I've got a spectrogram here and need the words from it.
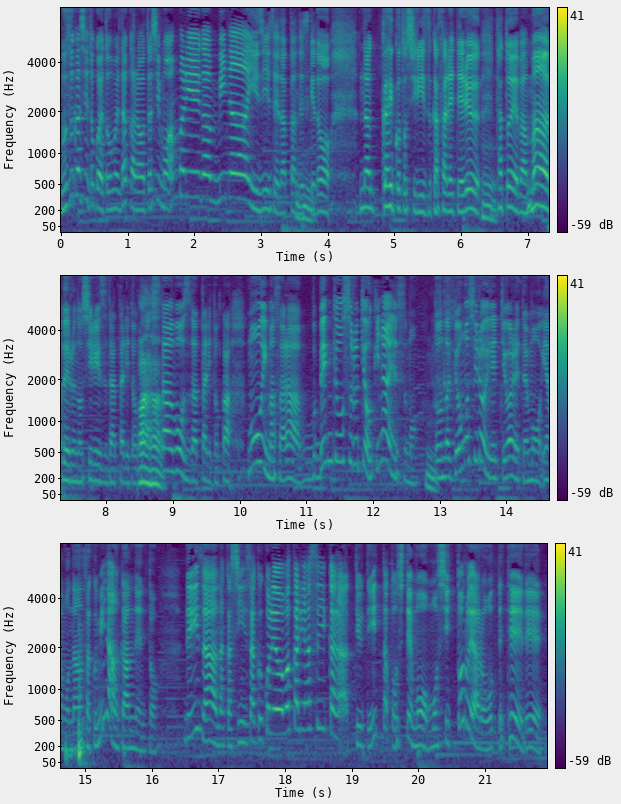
難しいところやと思う。だから私もあんまり映画見ない人生だったんですけど、長いことシリーズ化されてる、うん。例えばマーベルのシリーズだったりとか「はいはい。スター・ウォーズ」だったりとかもう今更勉強する気起きないですもん、うん。どんだけ面白いでって言われてもいやもう何作見なあかんねんと。でいざなんか新作これは分かりやすいからって言って言ったとしてももう知っとるやろって体で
